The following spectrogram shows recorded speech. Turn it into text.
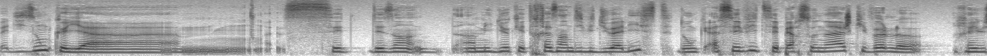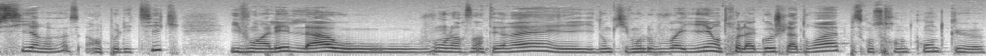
Bah, disons qu'il y a hum, c'est un, milieu qui est très individualiste, donc assez vite ces personnages qui veulent réussir en politique, ils vont aller là où vont leurs intérêts et donc ils vont le voyer entre la gauche et la droite parce qu'on se rend compte que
